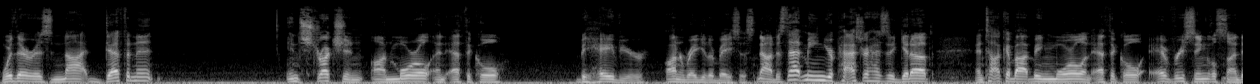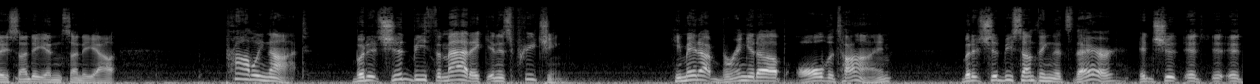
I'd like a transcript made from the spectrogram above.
where there is not definite instruction on moral and ethical behavior on a regular basis. Now, does that mean your pastor has to get up and talk about being moral and ethical every single Sunday, Sunday in and Sunday out? Probably not. But it should be thematic in his preaching. He may not bring it up all the time, but it should be something that's there. It should it, it, it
